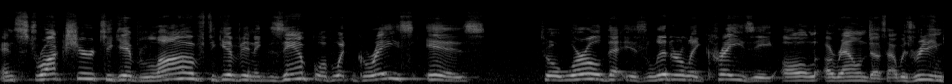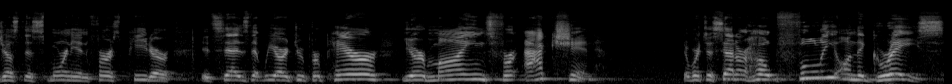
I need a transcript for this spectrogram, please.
and structure, to give love, to give an example of what grace is to a world that is literally crazy all around us. I was reading just this morning in 1 Peter, it says that we are to prepare your minds for action, that we're to set our hope fully on the grace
